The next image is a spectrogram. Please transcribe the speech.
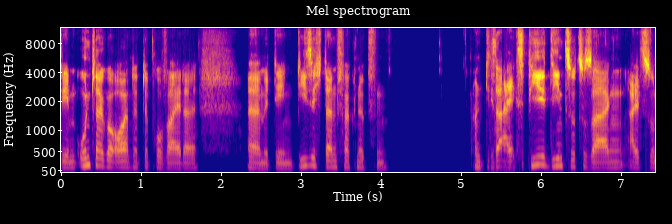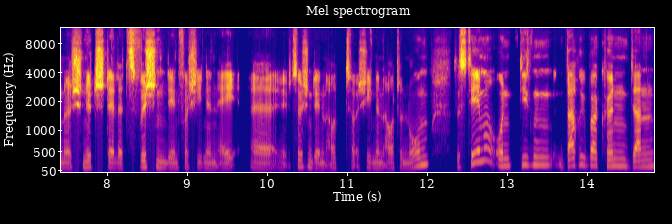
dem untergeordnete Provider, äh, mit denen die sich dann verknüpfen. Und dieser IXP dient sozusagen als so eine Schnittstelle zwischen den verschiedenen, äh, zwischen den aut verschiedenen autonomen Systeme und diesen, darüber können dann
